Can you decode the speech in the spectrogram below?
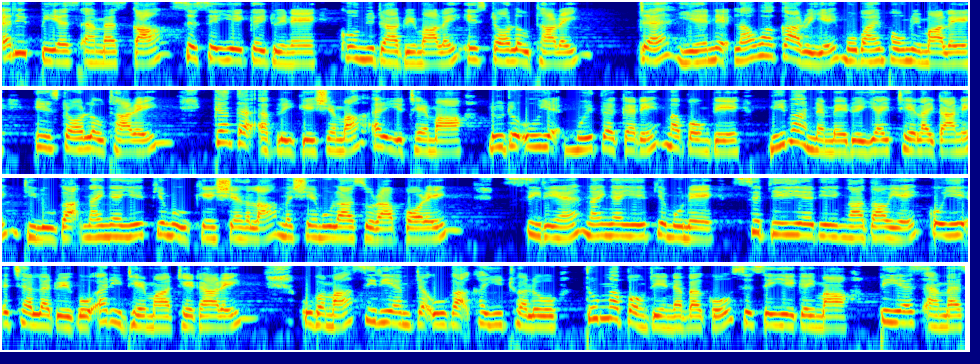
အဲ့ဒီ PSMS ကစစ်စေးရေးဂိတ်တွေနဲ့ကွန်ပျူတာတွေမှာလည်း install လုပ်ထားတယ် တက်ရဲနဲ့လာဝကတွေရဲ့ mobile phone တွေမှာလည်း install လုပ်ထားတယ်။ကန့်သက် application မှာအဲ့ဒီအထက်မှာလူတဦးရဲ့မွေးသက်ကတ်တဲ့မှတ်ပုံတင်မိဘနာမည်တွေရိုက်ထည့်လိုက်တာနဲ့ဒီလူကနိုင်ငံရေးပြစ်မှုကင်းရှင်းသလားမရှင်းဘူးလားဆိုတာပေါ်တယ်။ CDN နိုင်ငံရေးပြစ်မှုနဲ့စစ်ပြေးရဲပြေး9000ရဲ့ကိုရေးအချက်လက်တွေကိုအဲ့ဒီထဲမှာထည့်ထားတယ်။ဥပမာ CDM တဦးကခရီးထွက်လို့သူ့မှတ်ပုံတင်နံပါတ်ကိုစစ်ဆေးရေးဂိမ်းမှာ PSMS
